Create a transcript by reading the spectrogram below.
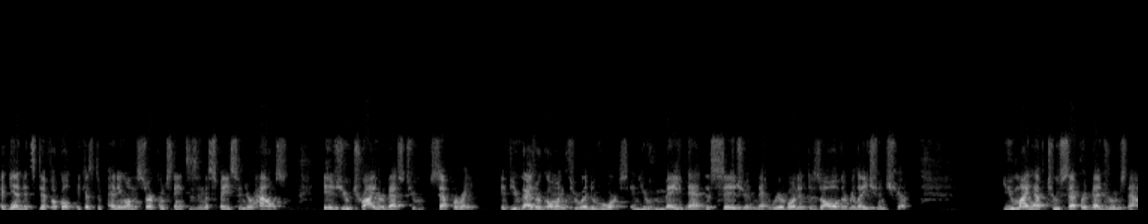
again, it's difficult because depending on the circumstances in the space in your house, is you try your best to separate. If you guys are going through a divorce and you've made that decision that we're going to dissolve the relationship, you might have two separate bedrooms now.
